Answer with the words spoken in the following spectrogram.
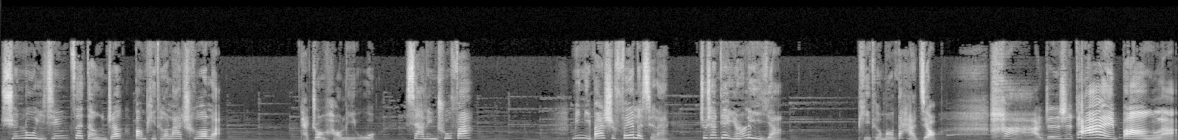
驯鹿已经在等着帮皮特拉车了。他装好礼物，下令出发。迷你巴士飞了起来，就像电影里一样。皮特猫大叫：“哈，真是太棒了！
